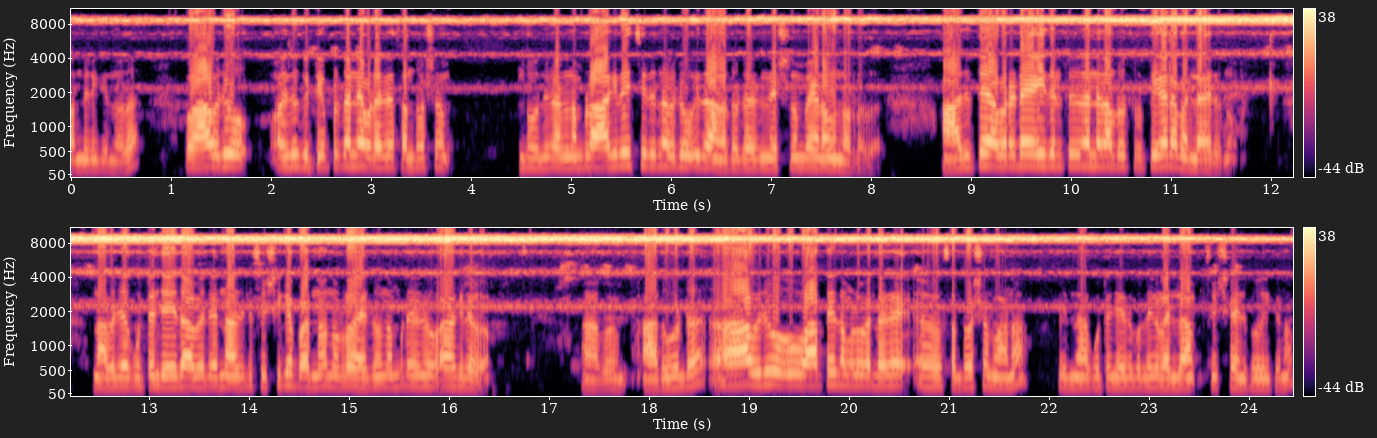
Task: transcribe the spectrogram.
വന്നിരിക്കുന്നത്. അപ്പോൾ ആ ഒരു ഇത് കിട്ടിയപ്പോൾ തന്നെ വളരെ സന്തോഷം തോന്നി. കാരണം നമ്മൾ ആഗ്രഹിച്ചിരുന്ന ഒരു ഇതാണ് തുടരന്വേഷണം വേണമെന്നുള്ളത്. ആദ്യത്തെ അവരുടെ ഇതിൽ തന്നെ നമ്മൾ തൃപ്തികരമല്ലായിരുന്നു. അവരെ കുറ്റം ചെയ്ത് അവരെന്ന് അതിൽ ശിക്ഷിക്കപ്പെടണം എന്നുള്ളതായിരുന്നു നമ്മുടെ ഒരു ആഗ്രഹം. അപ്പം അതുകൊണ്ട് ആ ഒരു വാർത്തയിൽ നമ്മൾ വളരെ സന്തോഷമാണ്. പിന്നെ കുറ്റം ചെയ്ത പ്രതികളെല്ലാം ശിക്ഷ അനുഭവിക്കണം.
